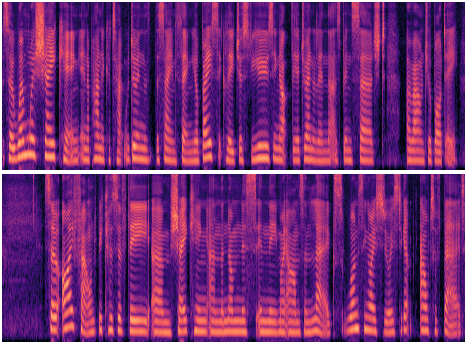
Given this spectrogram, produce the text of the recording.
so when we're shaking in a panic attack, we're doing the, the, same thing. You're basically just using up the adrenaline that has been surged around your body. So I found because of the um, shaking and the numbness in the my arms and legs, one thing I used to do, I used to get out of bed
